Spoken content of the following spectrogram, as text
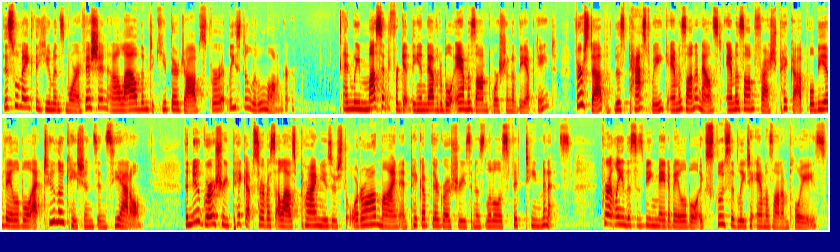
This will make the humans more efficient and allow them to keep their jobs for at least a little longer. And we mustn't forget the inevitable Amazon portion of the update. First up, this past week, Amazon announced Amazon Fresh Pickup will be available at two locations in Seattle. The new grocery pickup service allows Prime users to order online and pick up their groceries in as little as 15 minutes. Currently, this is being made available exclusively to Amazon employees.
